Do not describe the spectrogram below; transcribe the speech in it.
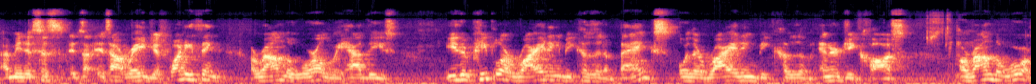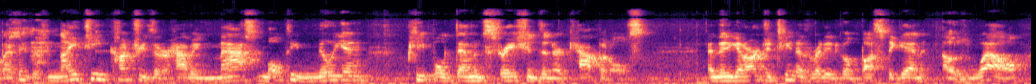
I mean, it's just it's it's outrageous. Why do you think around the world we have these? Either people are rioting because of the banks, or they're rioting because of energy costs around the world. I think there's 19 countries that are having mass, multi-million people demonstrations in their capitals, and then you get Argentina's ready to go bust again as well,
